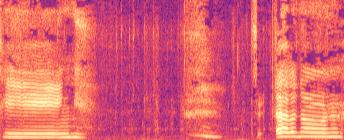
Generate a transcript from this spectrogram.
cooking. So Eleanor.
